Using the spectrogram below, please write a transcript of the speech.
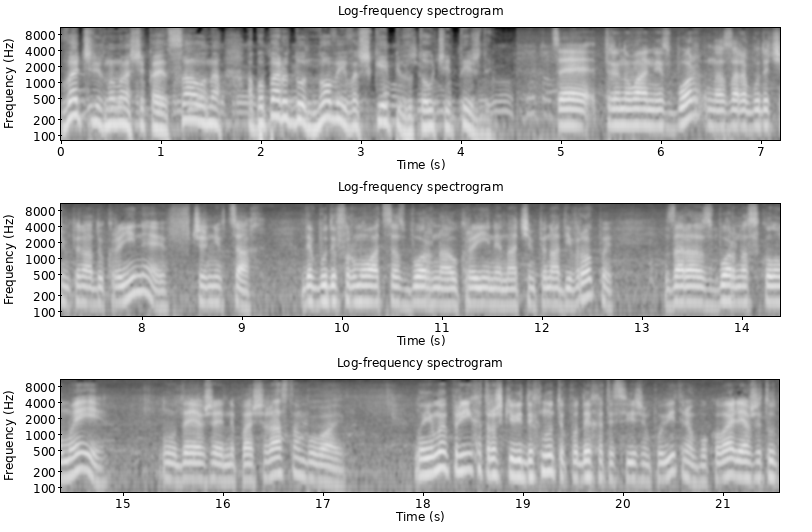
Ввечері на нас чекає сауна, а попереду новий важкий підготовчий тиждень. Це тренувальний збор. У нас зараз буде чемпіонат України в Чернівцях, де буде формуватися зборна України на чемпіонат Європи. Зараз зборна з Коломиї, ну, де я вже не перший раз там буваю. Ну і ми приїхали трошки віддихнути, подихати свіжим повітрям. Буковель. Я вже тут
